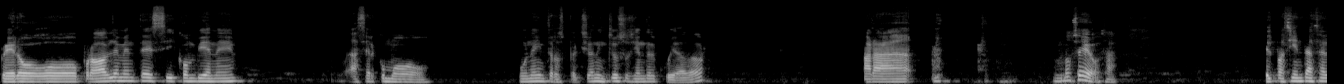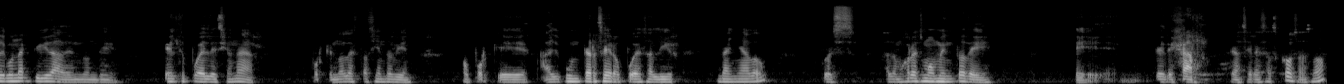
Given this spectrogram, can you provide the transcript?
pero probablemente sí conviene hacer como una introspección, incluso siendo el cuidador, para, no sé, o sea, el paciente hace alguna actividad en donde él se puede lesionar porque no la está haciendo bien o porque algún tercero puede salir dañado, pues a lo mejor es momento de, de, de dejar de hacer esas cosas, ¿no?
